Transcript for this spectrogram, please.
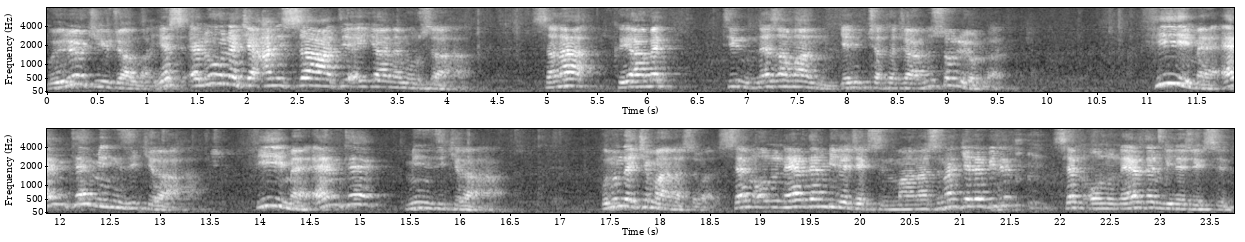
buyuruyor ki Yüce Allah Yes'elûneke anis saati eyyâne mursaha Sana kıyametin ne zaman gelip çatacağını soruyorlar. Fîme ente min zikraha Fîme ente min zikraha bunun da iki manası var. Sen onu nereden bileceksin manasına gelebilir. Sen onu nereden bileceksin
